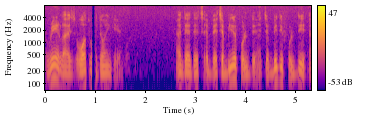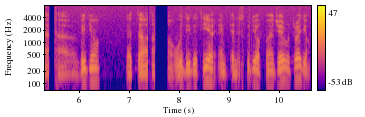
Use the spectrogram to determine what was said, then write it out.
realize what we're doing here. And that it's a, it's a beautiful it's a beautiful uh, video that uh, we did it here in, in the studio of uh, J-Root Radio.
